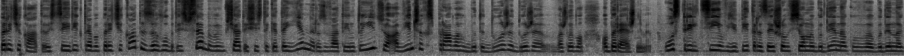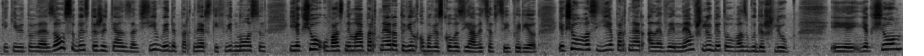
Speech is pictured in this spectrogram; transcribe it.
Перечекати, ось цей рік треба перечекати, заглубитись в себе, вивчати щось таке таємне, розвивати інтуїцію, а в інших справах бути дуже дуже важливо обережними. У стрільців Юпітер зайшов в сьомий будинок, в будинок, який відповідає за особисте життя, за всі види партнерських відносин. І якщо у вас немає партнера, то він обов'язково з'явиться в цей період. Якщо у вас є партнер, але ви не в шлюбі, то у вас буде шлюб. І якщо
